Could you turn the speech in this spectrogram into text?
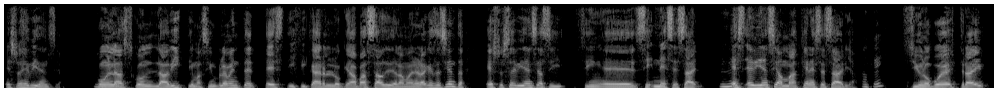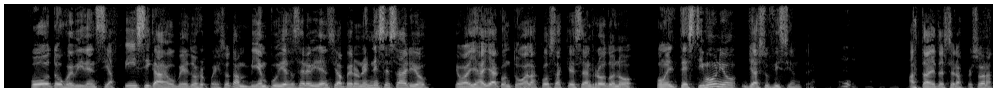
eso es evidencia. Con, las, con la víctima, simplemente testificar lo que ha pasado y de la manera que se sienta, eso es evidencia si, sin, eh, sin necesaria. Es evidencia más que necesaria. Si uno puede extraer fotos o evidencia física, objetos, pues eso también pudiese ser evidencia, pero no es necesario que vayas allá con todas las cosas que se han roto, no. Con el testimonio ya es suficiente. Hasta de terceras personas.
